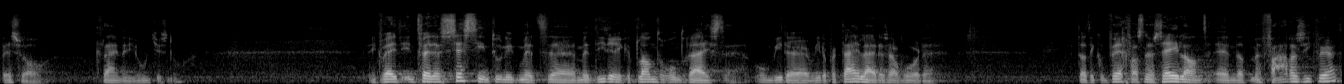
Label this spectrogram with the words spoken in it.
Best wel kleine jongetjes nog. Ik weet in 2016, toen ik met, uh, met Diederik het land rondreisde om wie de, wie de partijleider zou worden, dat ik op weg was naar Zeeland en dat mijn vader ziek werd.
